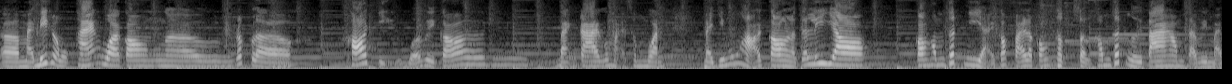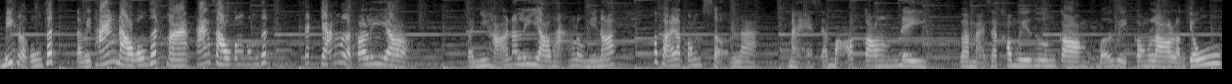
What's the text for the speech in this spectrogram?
ờ, uh, mày biết là một tháng qua con uh, rất là khó chịu bởi vì có bạn trai của mẹ xung quanh. Mẹ chỉ muốn hỏi con là cái lý do con không thích như vậy, có phải là con thực sự không thích người ta không? Tại vì mẹ biết là con thích, tại vì tháng đầu con thích mà, tháng sau con không thích. Chắc chắn là có lý do. Và như hỏi nó lý do thẳng luôn như nói, có phải là con sợ là mẹ sẽ bỏ con đi và mẹ sẽ không yêu thương con bởi vì con lo là chú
